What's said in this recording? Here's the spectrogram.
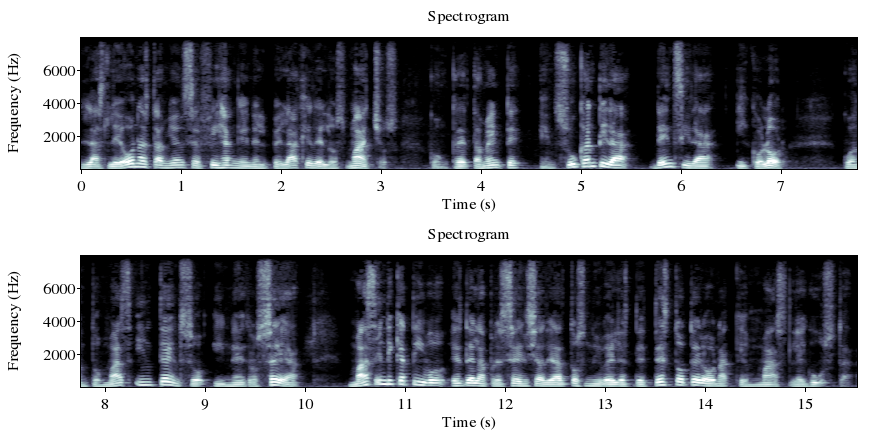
las leonas también se fijan en el pelaje de los machos, concretamente en su cantidad, densidad y color. Cuanto más intenso y negro sea, más indicativo es de la presencia de altos niveles de testosterona que más le gusta.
